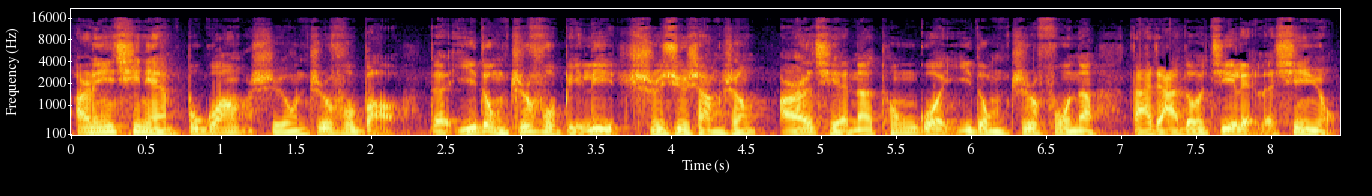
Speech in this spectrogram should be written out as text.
二零一七年不光使用支付宝的移动支付比例持续上升，而且呢，通过移动支付呢，大家都积累了信用。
